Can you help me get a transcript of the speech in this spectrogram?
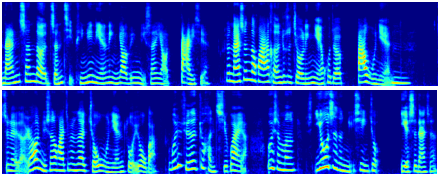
男生的整体平均年龄要比女生要大一些。就男生的话，他可能就是九零年或者八五年嗯之类的，然后女生的话，基本上在九五年左右吧。我就觉得就很奇怪呀，为什么优质的女性就也是单身，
